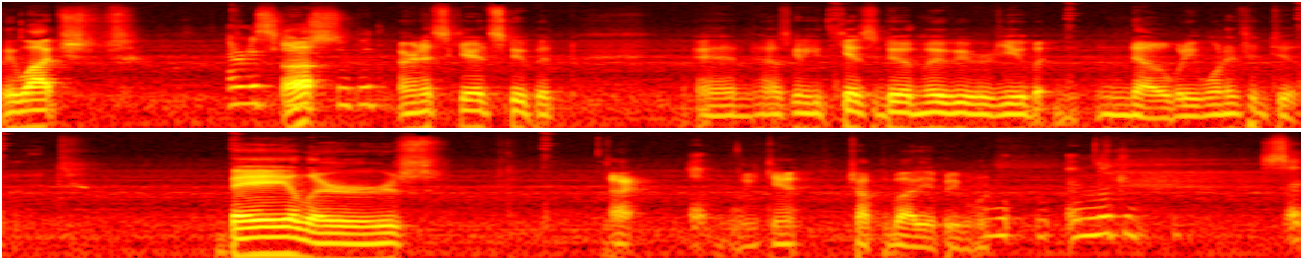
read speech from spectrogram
We watched Ernest Scared Uh. Stupid. Ernest Scared Stupid. And I was going to get the kids to do a movie review, but nobody wanted to do it. Bailers. Alright. We can't chop the body up anymore. And look at s-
